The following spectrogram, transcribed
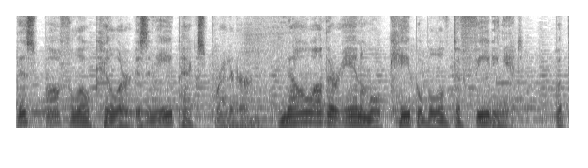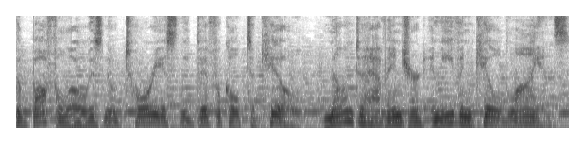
This buffalo killer is an apex predator, no other animal capable of defeating it, but the buffalo is notoriously difficult to kill, known to have injured and even killed lions.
